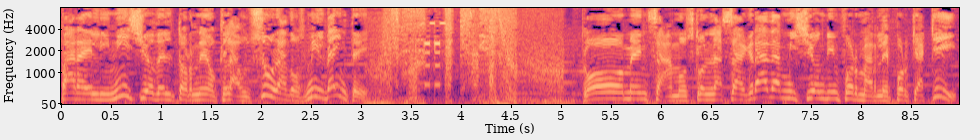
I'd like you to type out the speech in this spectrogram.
para el inicio del torneo Clausura 2020. Comenzamos con la sagrada misión de informarle, porque aquí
